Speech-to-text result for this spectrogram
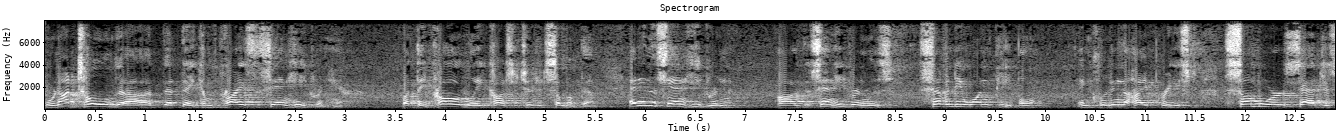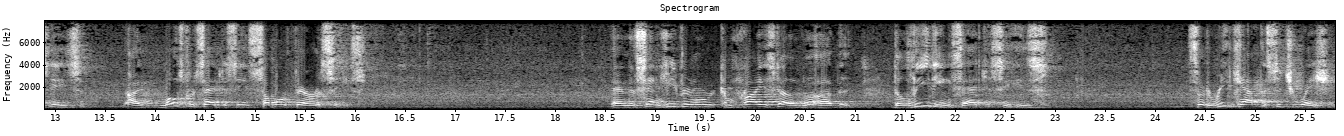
we're not told uh, that they comprised the Sanhedrin here, but they probably constituted some of them. And in the Sanhedrin, uh, the Sanhedrin was 71 people, including the high priest. Some were Sadducees, uh, most were Sadducees, some were Pharisees. And the Sanhedrin were comprised of uh, the, the leading Sadducees. So, to recap the situation,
